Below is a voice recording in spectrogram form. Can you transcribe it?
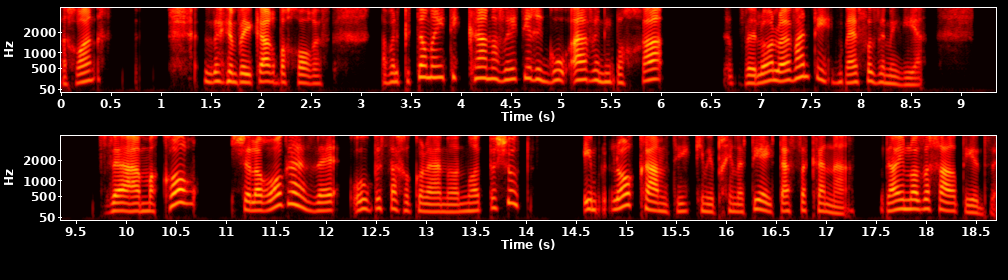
נכון? זה בעיקר בחורף. אבל פתאום הייתי קמה והייתי רגועה ונינוחה, ולא, לא הבנתי מאיפה זה מגיע. והמקור של הרוגע הזה, הוא בסך הכל היה מאוד מאוד פשוט. אם לא קמתי, כי מבחינתי הייתה סכנה, גם אם לא זכרתי את זה.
